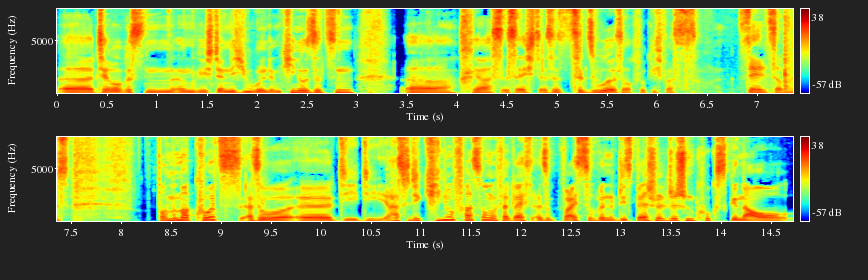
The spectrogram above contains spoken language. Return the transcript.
äh, Terroristen irgendwie ständig jubelnd im Kino sitzen. Äh, ja, es ist echt, also Zensur ist auch wirklich was Seltsames. Wollen wir mal kurz, also äh, die, die, hast du die Kinofassung im Vergleich, also weißt du, wenn du die Special Edition guckst, genau,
